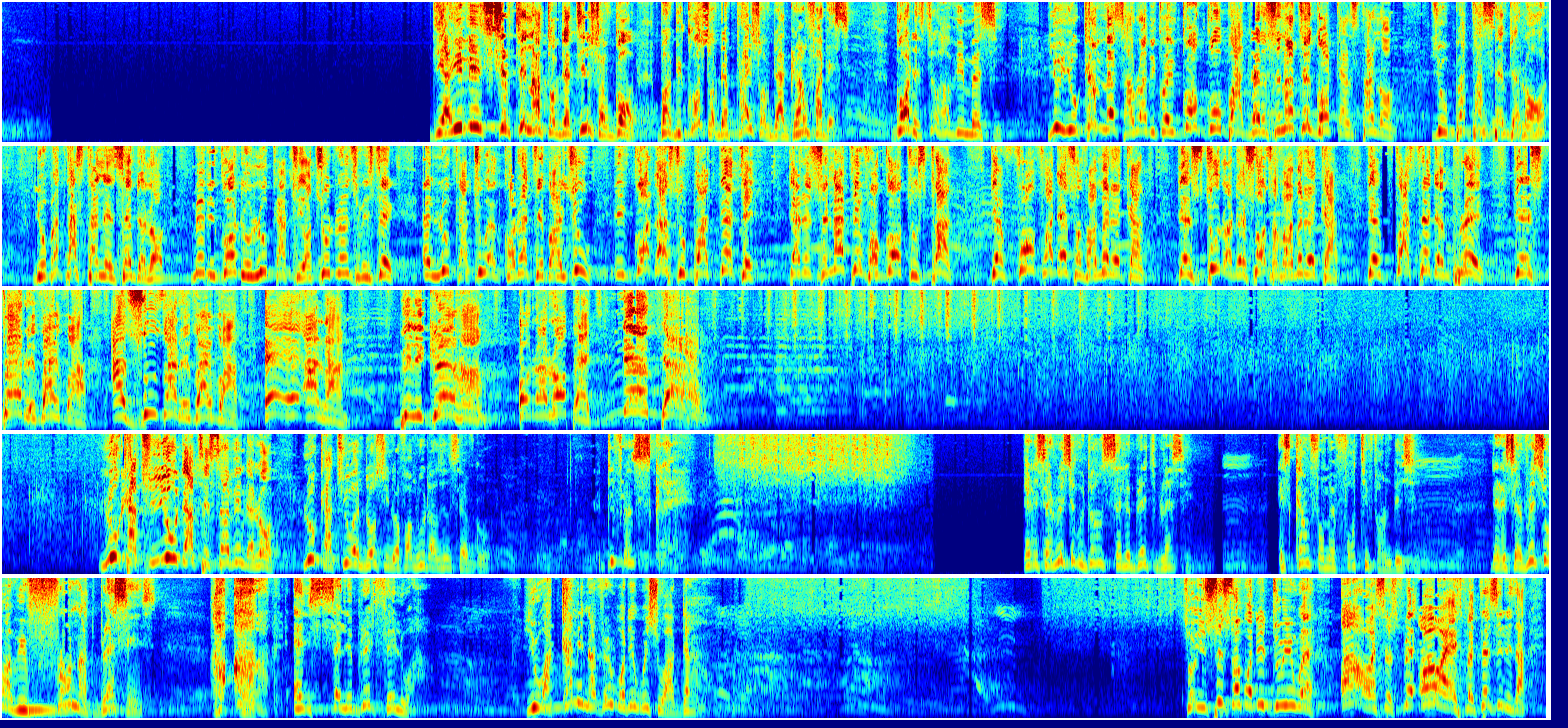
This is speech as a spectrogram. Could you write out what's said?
They are even shifting out of the things of God, but because of the price of their grandfathers, God is still having mercy. You you can't mess around because if God go back, there is nothing God can stand on. You better serve the Lord. You better stand and serve the Lord. Maybe God will look at your children's mistake and look at you and correct it. But you, if God has to backdate it, there is nothing for God to stand. The forefathers of America, they stood on the shores of America. They fasted and prayed. They stirred revival, Azusa revival, A.A. Allen, Billy Graham, Oral Roberts, name them. Look at you that is serving the Lord. Look at you and those in your family who doesn't serve God. The difference is clear. There is a reason we don't celebrate blessing. It's come from a faulty foundation. There is a reason why we frown at blessings ha and celebrate failure. You are coming up, everybody wish you are down. So you see somebody doing well. All our, suspect, all our expectation is that ah.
